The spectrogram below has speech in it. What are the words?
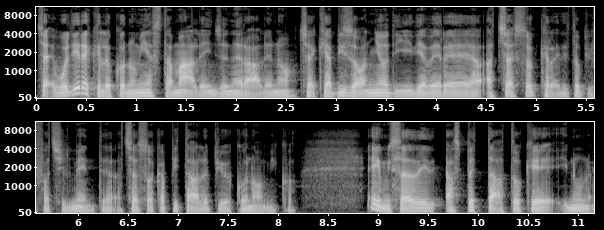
cioè vuol dire che l'economia sta male in generale, no? Cioè che ha bisogno di, di avere accesso al credito più facilmente, accesso a capitale più economico. E io mi sarei aspettato che in un...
